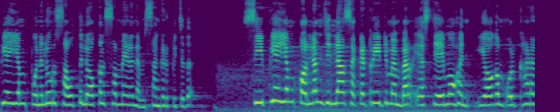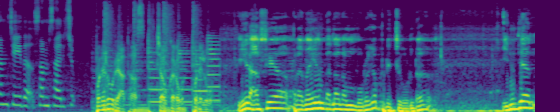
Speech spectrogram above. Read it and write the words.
P I M Punalur south local സമ്മേളനം സംഘടിപ്പിച്ചത്. C P I M Kollam ജില്ലാ സെക്രട്ടേറിയറ്റ് മെമ്പർ എസ് ജയമോഹൻ യോഗം ഉദ്ഘാടനം ചെയ്ത് സംസാരിച്ചു. പുനലൂർ രാധാസ് പുനലൂർ. ഈ രാഷ്ട്രീയ പ്രമേയം തന്നെ നാം മുറുകെ പിടിച്ചുകൊണ്ട് ഇന്ത്യൻ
